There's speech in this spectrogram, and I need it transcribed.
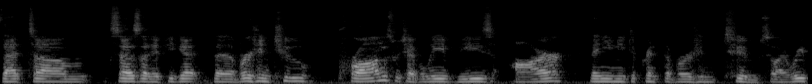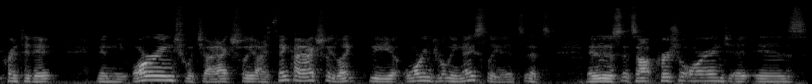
that um, says that if you get the version 2 prongs, which I believe these are, then you need to print the version 2. So I reprinted it in the orange, which I actually, I think I actually like the orange really nicely. It's, it's, it is, it's not Prusa orange, it is,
